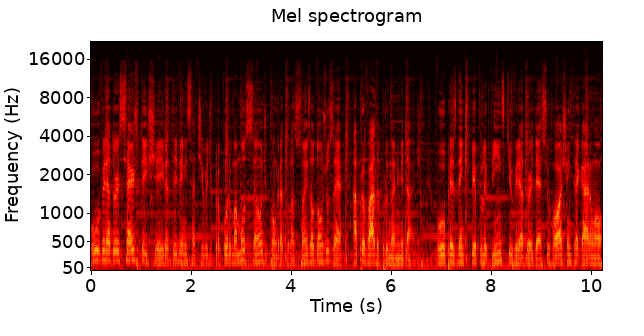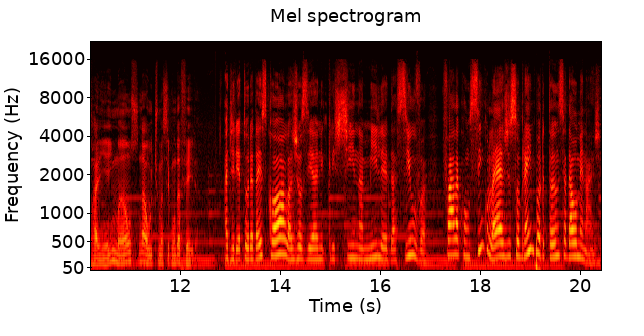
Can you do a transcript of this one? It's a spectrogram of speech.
O vereador Sérgio Teixeira teve a iniciativa de propor uma moção de congratulações ao Dom José, aprovada por unanimidade. O presidente Pepo Lepinski e o vereador Décio Rocha entregaram a honraria em mãos na última segunda-feira. A diretora da escola, Josiane Cristina Miller da Silva, fala com cinco leges sobre a importância da homenagem.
